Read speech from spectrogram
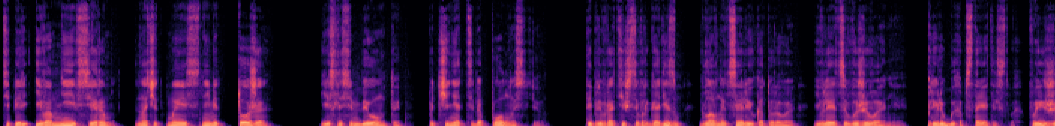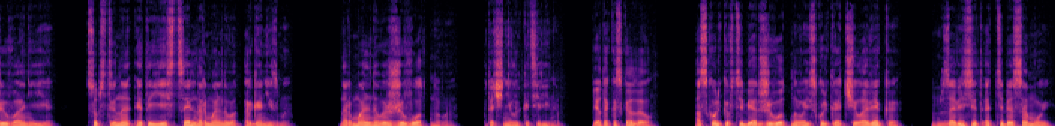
теперь и во мне, и в сером, значит, мы с ними тоже? Если симбионты подчинят тебя полностью, ты превратишься в организм, главной целью которого является выживание. При любых обстоятельствах. Выживание. Собственно, это и есть цель нормального организма. Нормального животного, уточнила Катерина. Я так и сказал. А сколько в тебе от животного и сколько от человека, зависит от тебя самой,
